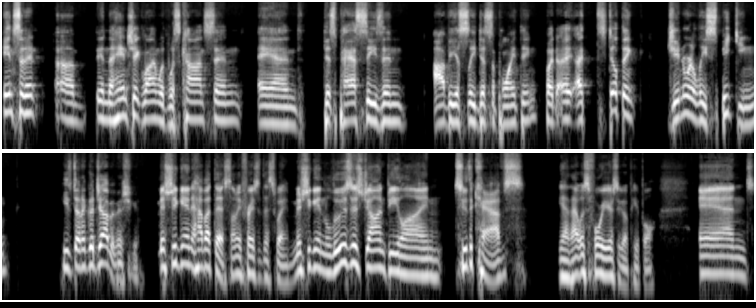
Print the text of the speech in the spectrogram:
incident um, in the handshake line with Wisconsin and this past season, obviously disappointing. But I, I still think, generally speaking, he's done a good job at Michigan. Michigan, how about this? Let me phrase it this way Michigan loses John Beilein to the Cavs. Yeah, that was four years ago, people. And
